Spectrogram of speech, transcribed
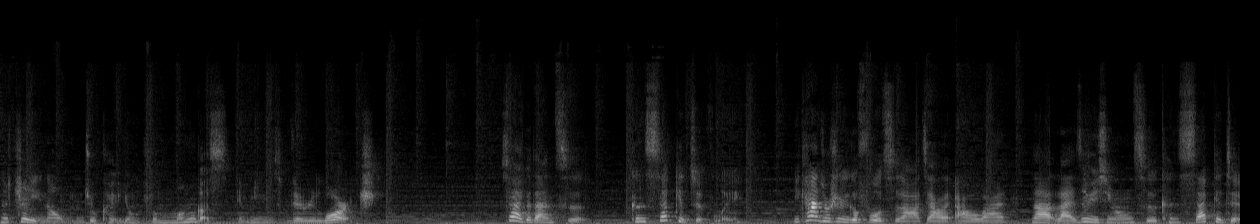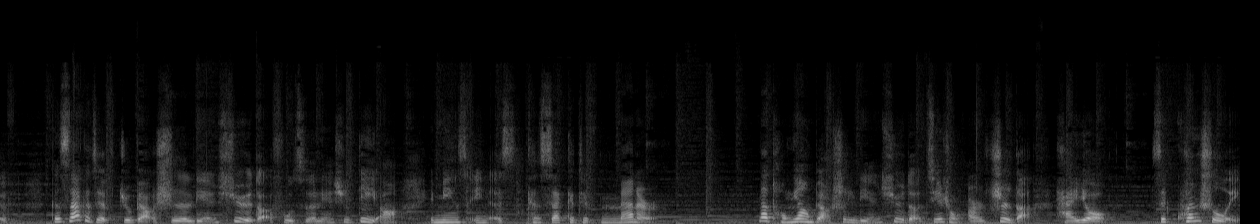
那这里呢，我们就可以用 humongous，it means very large。下一个单词 consecutively，一看就是一个副词啊，加了 ly，那来自于形容词 consecutive，consecutive 就表示连续的副词，连续地啊，it means in a consecutive manner。那同样表示连续的、接踵而至的，还有 sequentially。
